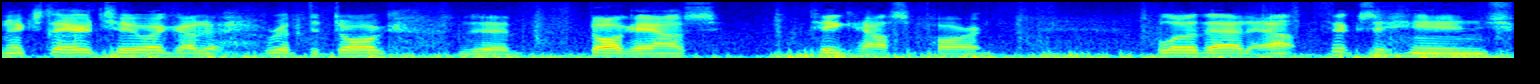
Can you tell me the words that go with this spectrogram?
Next day or two, I gotta rip the dog, the dog house, pig house apart, blow that out, fix a hinge.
